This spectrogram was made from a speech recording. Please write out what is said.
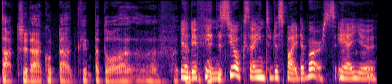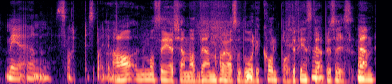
touch i det här korta klippet då. Ja, det finns ju också Into the Spider-Verse är ju med en svart Spiderman. Ja, nu måste jag erkänna att den har jag så dålig koll på. Det finns det, Ja. precis. Men,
